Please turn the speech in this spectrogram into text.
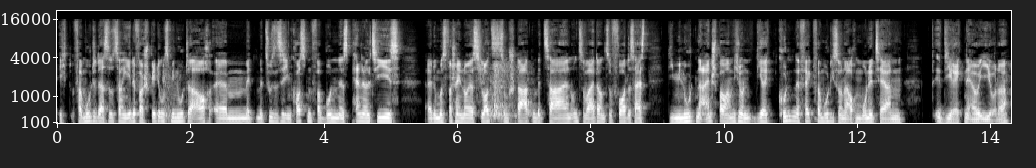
ich vermute, dass sozusagen jede Verspätungsminute auch ähm, mit, mit zusätzlichen Kosten verbunden ist, Penalties, äh, du musst wahrscheinlich neue Slots zum Starten bezahlen und so weiter und so fort. Das heißt, die Minuteneinsparung haben nicht nur einen direkten Kundeneffekt, vermute ich, sondern auch einen monetären, äh, direkten ROI, oder?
